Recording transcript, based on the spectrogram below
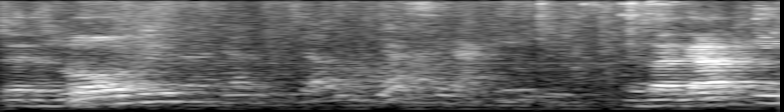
Said as long as I got King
